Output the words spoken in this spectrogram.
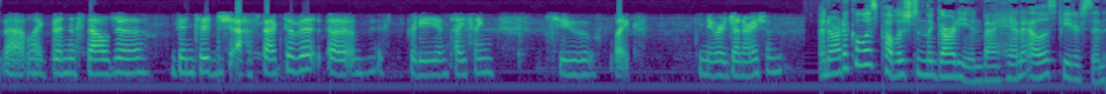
that like the nostalgia vintage aspect of it um, is pretty enticing to like the newer generations. An article was published in The Guardian by Hannah Ellis-Petersen,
